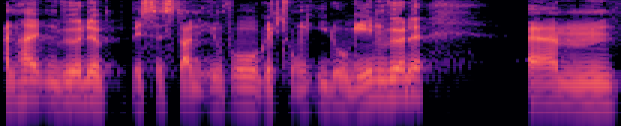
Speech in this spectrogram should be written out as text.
anhalten würde, bis es dann irgendwo Richtung Hilo gehen würde. Ähm,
